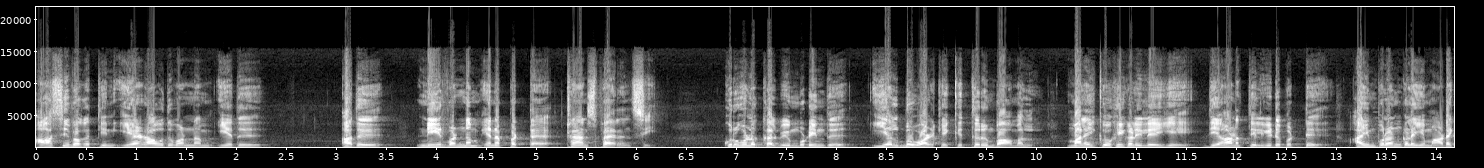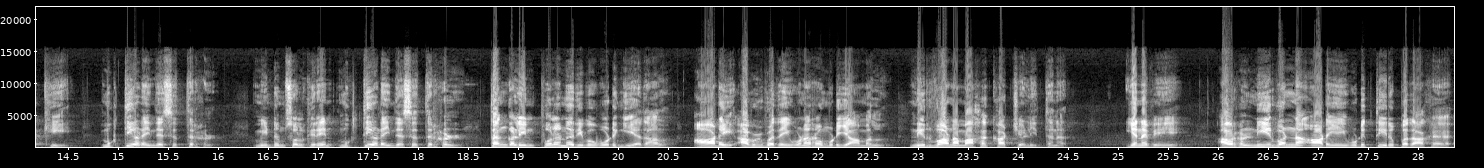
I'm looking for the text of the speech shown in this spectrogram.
ஆசிவகத்தின் ஏழாவது வண்ணம் எது? அது நீர்வண்ணம் எனப்பட்ட டிரான்ஸ்பேரன்சி குருகுலக் கல்வி முடிந்து இயல்பு வாழ்க்கைக்கு திரும்பாமல் மலை குகைகளிலேயே தியானத்தில் ஈடுபட்டு ஐம்புலன்களையும் அடக்கி முக்தியடைந்த சித்தர்கள். மீண்டும் சொல்கிறேன் முக்தியடைந்த சித்தர்கள் தங்களின் புலனறிவு ஒடுங்கியதால் ஆடை அவிழ்வதை உணர முடியாமல் நிர்வாணமாக காட்சியளித்தனர். எனவே அவர்கள் நீர்வண்ண ஆடையை உடுத்தி இருப்பதாக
